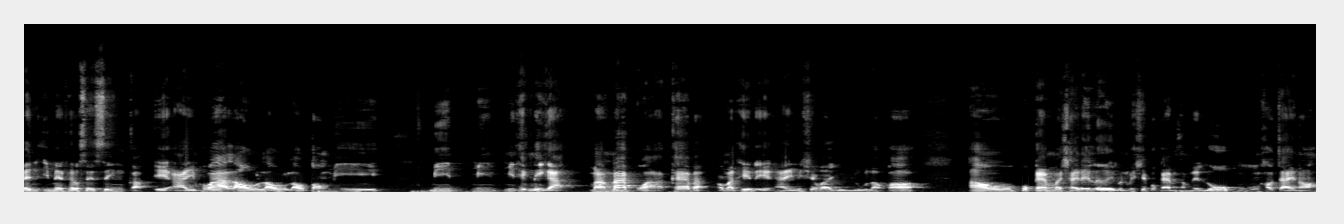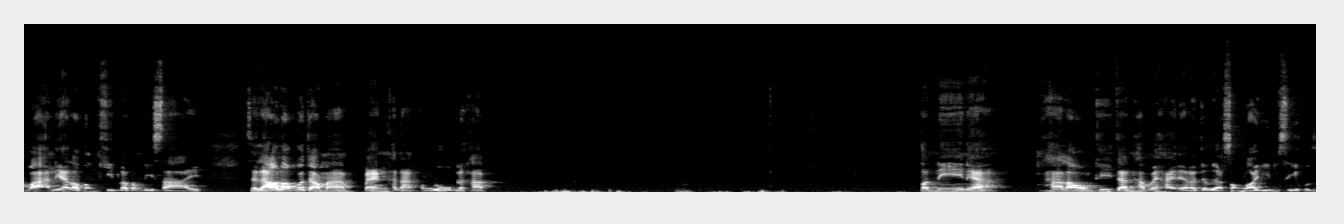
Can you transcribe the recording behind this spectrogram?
เป็น image processing กับ AI เพราะว่าเราเราเราต้องมีมีมีมีเทคนิคอะมามากกว่าแค่แบบเอามาเทรน AI ไม่ใช่ว่าอยู่ๆเราก็เอาโปรแกรมมาใช้ได้เลย มันไม่ใช่โปรแกรมสำเร็จรูปผมเข้าใจเนาะว่าอันนี้เราต้องคิดเราต้องดีไซน์ เสร็จแล้วเราก็จะมาแปลงขนาดของรูปนะครับ ตอนนี้เนี่ย ถ้าเราที่จันทำไว้ให้เนี่ย เราจะเหลือ 224คูณ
